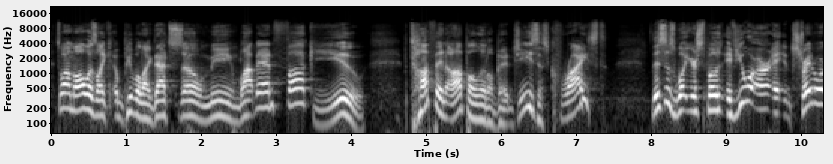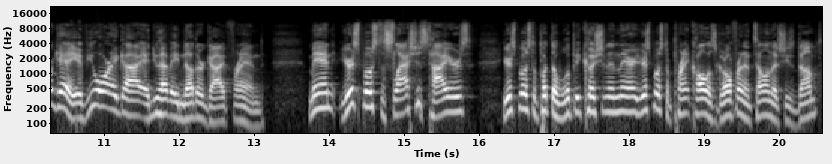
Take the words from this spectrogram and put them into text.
That's why I'm always like, people like, "That's so mean." Blah, man, fuck you. Toughen up a little bit. Jesus Christ. This is what you're supposed. If you are a, straight or gay, if you are a guy and you have another guy friend, man, you're supposed to slash his tires. You're supposed to put the whoopee cushion in there. You're supposed to prank call his girlfriend and tell him that she's dumped.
